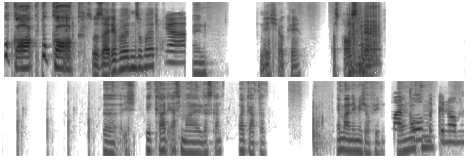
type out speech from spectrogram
Bukok, Bukok. So, seid ihr beiden soweit? Ja. Nein. Nicht? Okay. Was brauchst du denn? Ich leg gerade erstmal das ganze Zeug ab. Das Emma nehme ich auf jeden Fall noch Bogen mit. mitgenommen.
